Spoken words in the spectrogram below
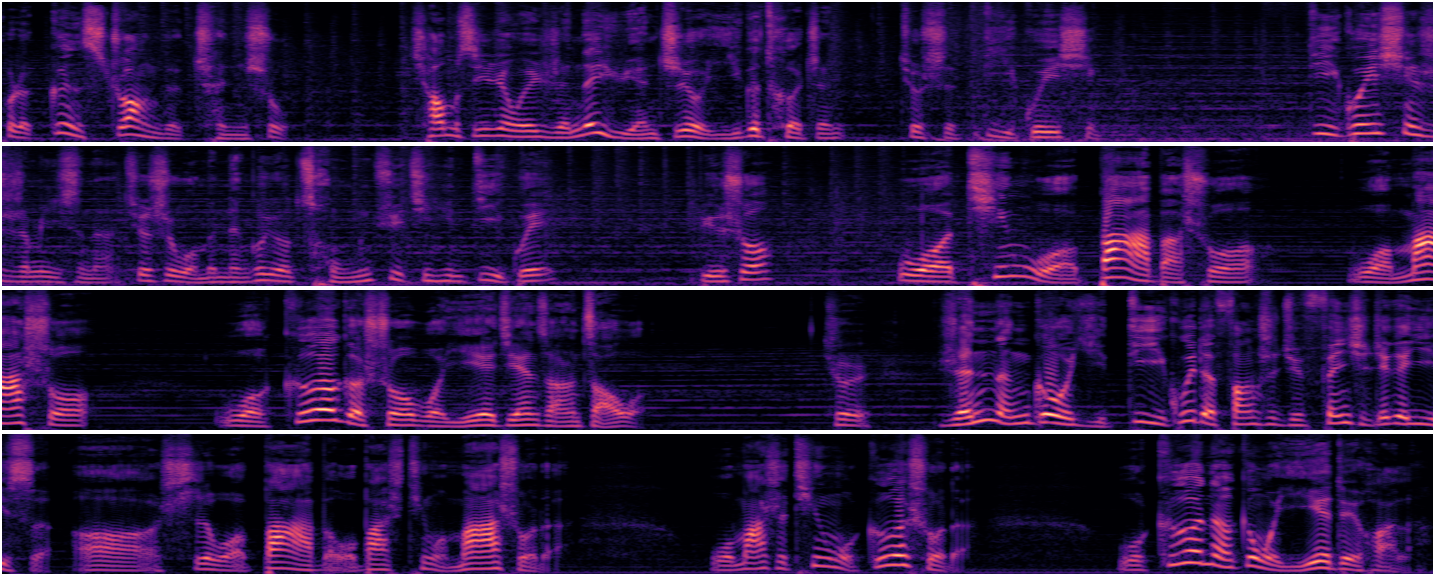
或者更 strong 的陈述。乔姆斯基认为，人的语言只有一个特征，就是递归性。递归性是什么意思呢？就是我们能够用从句进行递归。比如说，我听我爸爸说，我妈说，我哥哥说我爷爷今天早上找我，就是人能够以递归的方式去分析这个意思。哦，是我爸爸，我爸是听我妈说的，我妈是听我哥说的，我哥呢跟我爷爷对话了，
